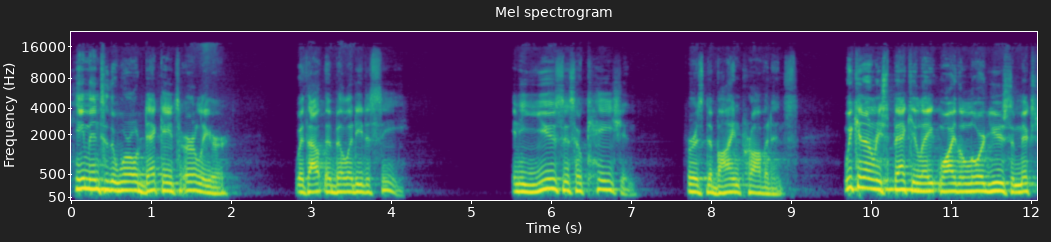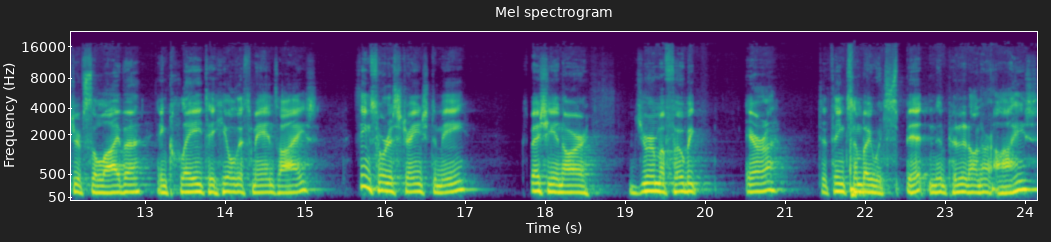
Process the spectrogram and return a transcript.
came into the world decades earlier without the ability to see. And he used this occasion for his divine providence. We can only speculate why the Lord used a mixture of saliva and clay to heal this man's eyes. Seems sort of strange to me, especially in our germophobic era, to think somebody would spit and then put it on our eyes.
